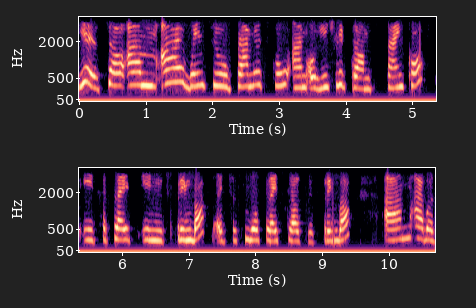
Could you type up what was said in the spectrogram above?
Yes, so um, I went to primary school. I'm originally from Steinkopf. It's a place in Springbok. It's a small place close to Springbok. Um, I was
